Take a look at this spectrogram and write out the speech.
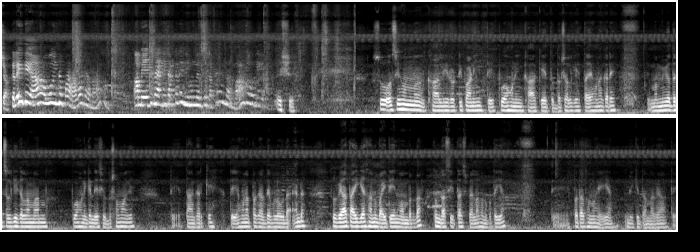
ਚੱਕ ਲਈਦੇ ਆ ਉਹ ਇੰਨਾ ਭਾਰਾ ਵਾ। ਜ਼ਿਆਦਾ ਆ ਮੇਜ਼ ਮੈਂ ਅੱਗੇ ਚੱਕ ਲੈਂਦੀ ਹੁਣ ਮੇਰੇ ਤੋਂ ਚੱਕ ਲੈਂਦਾ ਬਾਹਰ ਹੋ ਗਿਆ ਅੱਛਾ। ਸੋ ਅਸੀਂ ਹੁਣ ਖਾ ਲਈ ਰੋਟੀ ਪਾਣੀ ਤੇ ਭੂਆ ਹੁਣੀ ਖਾ ਕੇ ਤੇ ਉੱਧਰ ਚੱਲ ਗਏ ਤਾਏ ਹੁਣਾ ਕਰੇ ਤੇ ਮੰਮੀ ਵੀ ਉੱਧਰ ਚੱਲ ਗਈ ਗੱਲਾਂ ਮਾਰਨ। ਭੂਆ ਹੁਣੀ ਕਹਿੰਦੇ ਅਸੀਂ ਉੱਧਰ ਸੋਵਾਂਗੇ ਤੇ ਤਾਂ ਕਰਕੇ ਤੇ ਹੁਣ ਆਪਾਂ ਕਰਦੇ ਵਲੌਗ ਦਾ ਐਂਡ ਸੋ ਵਿਆਹ ਤਾਂ ਆਈ ਗਿਆ ਸਾਨੂੰ 22 23 ਨਵੰਬਰ ਦਾ, ਤੁਹਾਨੂੰ ਦੱਸ ਦਿੱਤਾ ਸੀ ਪਹਿਲਾਂ, ਤੁਹਾਨੂੰ ਪਤਾ ਹੀ ਆ। ਤੇ ਪਤਾ ਤੁਹਾਨੂੰ ਹੈ ਹੀ ਆ ਵੀ ਕਿਦਾਂ ਦਾ ਵਿਆਹ ਤੇ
